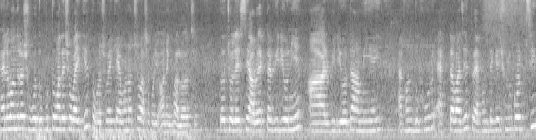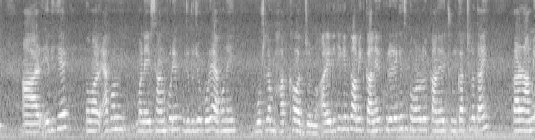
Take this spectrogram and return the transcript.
হ্যালো বন্ধুরা, শুভ দুপুর তোমাদের সবাইকে। তোমরা সবাই কেমন আছো? আশা করি অনেক ভালো আছো। তো চলে এসেছি আরও একটা ভিডিও নিয়ে। আর ভিডিওটা আমি এই এখন দুপুর একটা বাজে, তো এখন থেকে শুরু করছি। আর এদিকে তোমার এখন মানে স্নান করে, পুজো টুজো করে এখন এই বসলাম ভাত খাওয়ার জন্য। আর এদিকে কিন্তু আমি কানের খুলে রেখেছি, তোমার হলো কানের চুল কাটছিলো তাই। কারণ আমি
